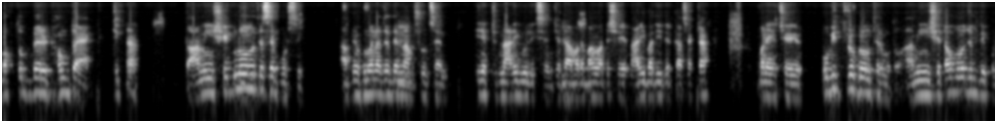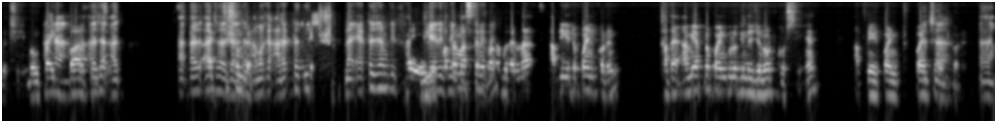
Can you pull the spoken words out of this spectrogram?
বক্তব্যের ঢং তো এক ঠিক না? তো আমি সেগুলো হতেছে পড়ছি। আপনি হুমায়ুন আজাদের নাম শুনছেন তিনি একটি নারী বই লিখছেন যেটা আমাদের বাংলাদেশে নারীবাদীদের কাছে একটা মানে হচ্ছে পবিত্র গ্রন্থের মতো। আমি সেটাও মনোযোগ দিয়ে পড়েছি এবং কয়েকবার আচ্ছা আচ্ছা আমাকে আরেকটা জিনিস না একটা জিনিস আমাকে মাঝখানে কথা বলেন না আপনি এটা পয়েন্ট করেন। খাতায় আমি আপনার পয়েন্টগুলো কিন্তু এই যে নোট করছি হ্যাঁ? আপনি পয়েন্ট পয়েন্ট। নোট করেন। হ্যাঁ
